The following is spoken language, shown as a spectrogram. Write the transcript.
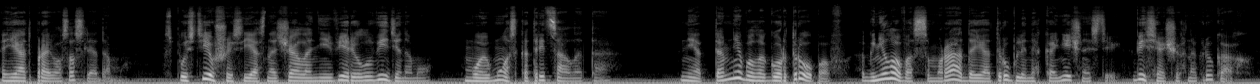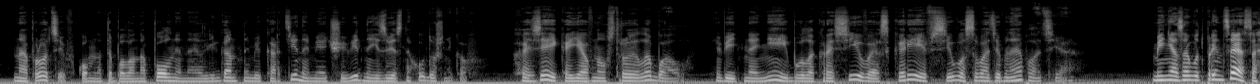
Я отправился следом. Спустившись, я сначала не верил увиденному. Мой мозг отрицал это. Нет, там не было гор трупов, гнилого смрада и отрубленных конечностей, висящих на крюках. Напротив, комната была наполнена элегантными картинами очевидно известных художников. Хозяйка явно устроила бал, ведь на ней было красивое, скорее всего, свадебное платье. «Меня зовут принцесса»,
